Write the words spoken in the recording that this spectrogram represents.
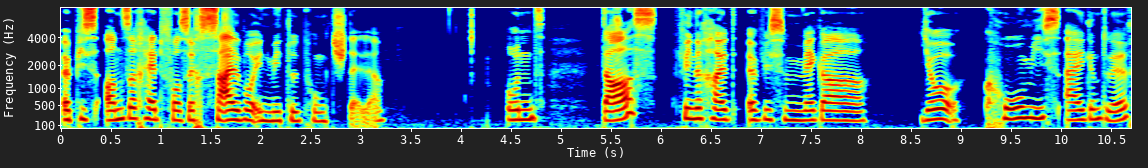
etwas an sich hat, von sich selber in den Mittelpunkt stellen. Und das finde ich halt etwas mega, ja, komisch eigentlich,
